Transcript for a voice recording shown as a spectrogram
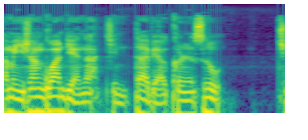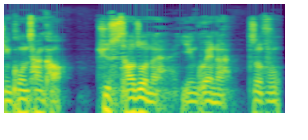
那么以上观点呢仅代表个人思路，仅供参考。据此操作呢，盈亏呢自负。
